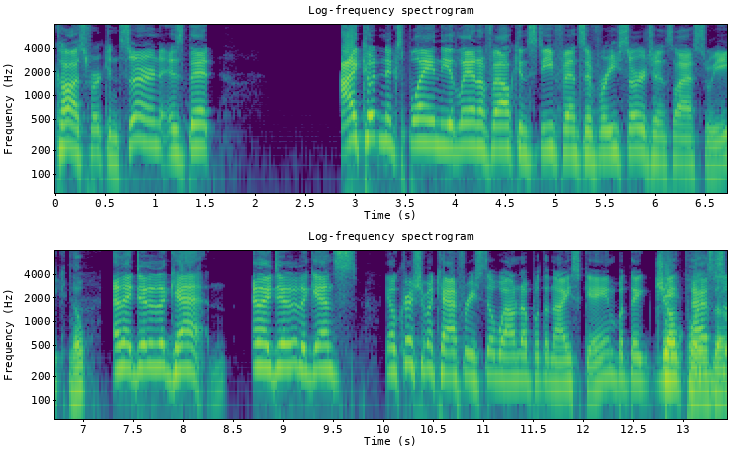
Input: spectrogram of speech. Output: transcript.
cause for concern is that I couldn't explain the Atlanta Falcons defensive resurgence last week. Nope. And they did it again. And they did it against you know Christian McCaffrey still wound up with a nice game, but they Junk they, plays,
